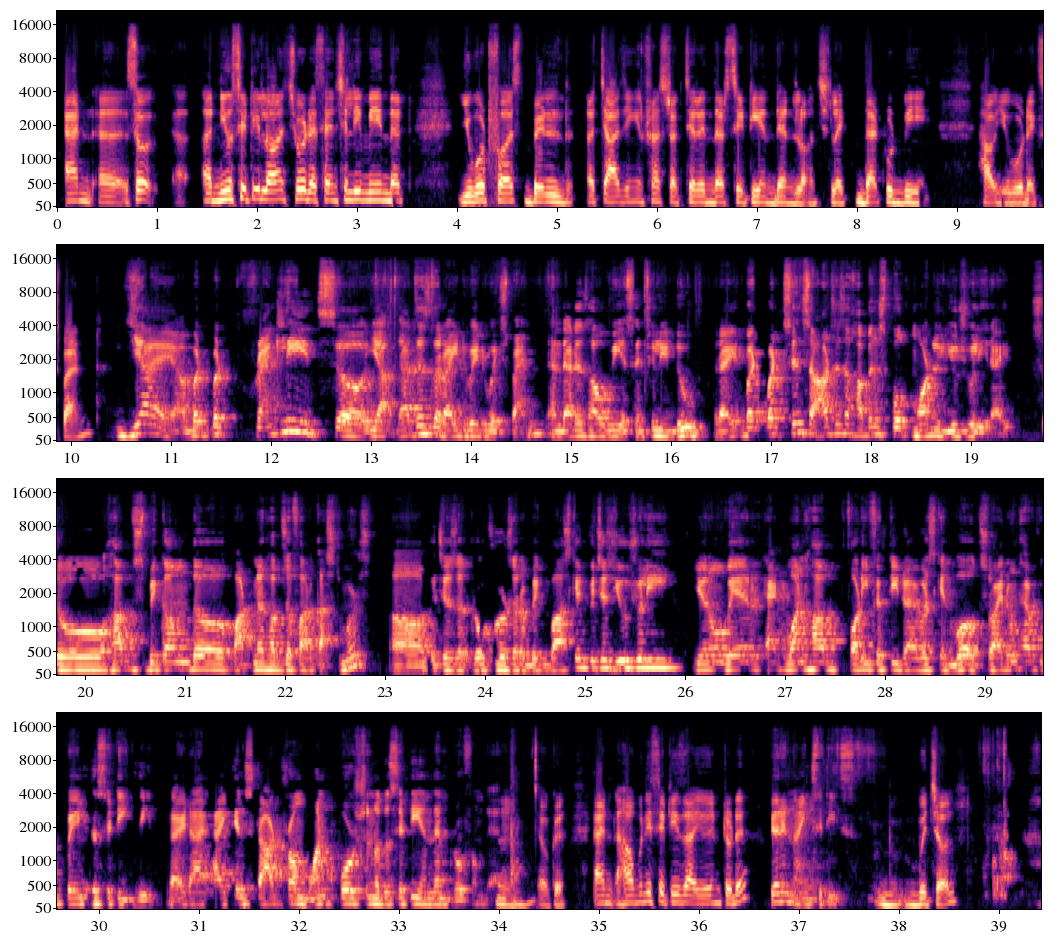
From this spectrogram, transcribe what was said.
And uh, so uh, a new city launch would essentially mean that you would first build a charging infrastructure in that city and then launch. Like that would be how you would expand yeah yeah, yeah. but but frankly it's uh, yeah that is the right way to expand. And that is how we essentially do right? But but since ours is a hub and spoke model usually right? So hubs become the partner hubs of our customers uh, which is a Grofers or a BigBasket which is usually you know where at one hub 40 50 drivers can work. So i don't have to paint the city green right? I, I can start from one portion of the city and then grow from there. Mm, okay. And how many cities are you in today? We're in nine cities. Which all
